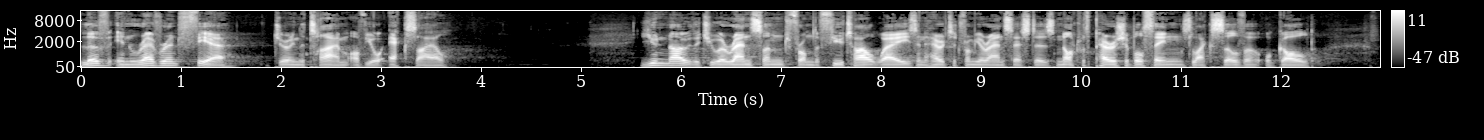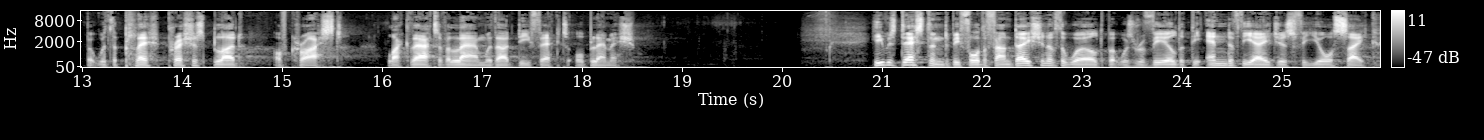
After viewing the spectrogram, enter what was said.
live in reverent fear during the time of your exile you know that you were ransomed from the futile ways inherited from your ancestors, not with perishable things like silver or gold, but with the ple- precious blood of Christ, like that of a lamb without defect or blemish. He was destined before the foundation of the world, but was revealed at the end of the ages for your sake.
